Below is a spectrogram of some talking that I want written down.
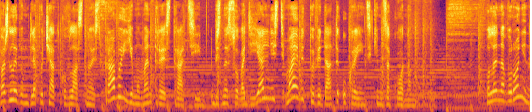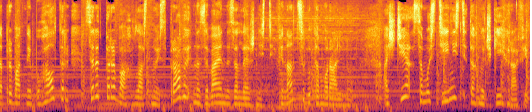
Важливим для початку власної справи є момент реєстрації. Бізнесова діяльність має відповідати українським законам. Олена Вороніна, приватний бухгалтер, серед переваг власної справи називає незалежність фінансову та моральну, а ще самостійність та гнучкий графік.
